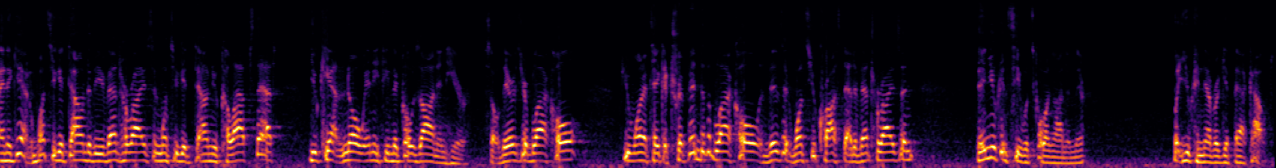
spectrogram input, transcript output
And again, once you get down to the event horizon, once you get down, you collapse that, you can't know anything that goes on in here. So there's your black hole. If you want to take a trip into the black hole and visit, once you cross that event horizon, then you can see what's going on in there. But you can never get back out.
